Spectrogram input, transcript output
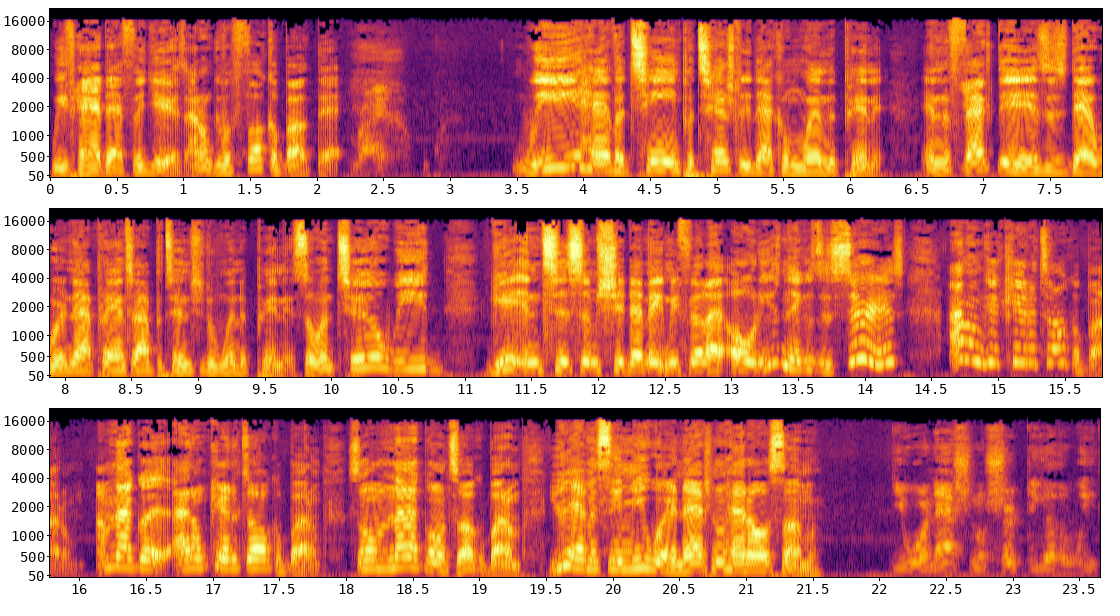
We've had that for years. I don't give a fuck about that. Right. We have a team potentially that can win the pennant. And the fact is, is that we're not playing to our potential to win the pennant. So until we get into some shit that make me feel like, oh, these niggas is serious, I don't get care to talk about them. I'm not going. I don't care to talk about them. So I'm not going to talk about them. You haven't seen me wear a national hat all summer. You wore a national shirt the other week.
